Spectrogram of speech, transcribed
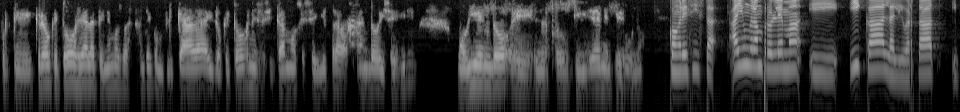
porque creo que todos ya la tenemos bastante complicada y lo que todos necesitamos es seguir trabajando y seguir moviendo eh, la productividad en el Perú, ¿no? Congresista, hay un gran problema y ICA, La Libertad y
